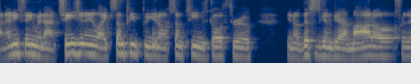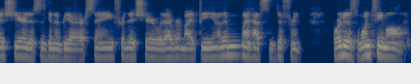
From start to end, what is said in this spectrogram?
On anything, we're not changing it. Like some people, you know, some teams go through. You know, this is going to be our motto for this year. This is going to be our saying for this year, whatever it might be. You know, they might have some different. We're just one team all in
